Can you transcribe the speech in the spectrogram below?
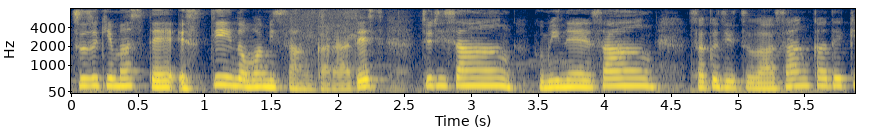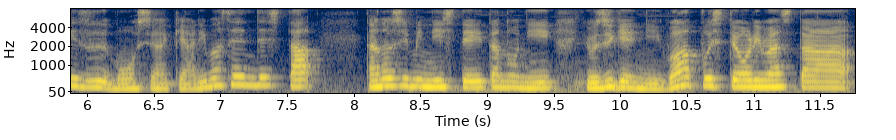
続きまして ST のまみさんからです。樹里さん、ふみ姉さん、昨日は参加できず申し訳ありませんでした。楽しみにしていたのに4次元にワープしておりました。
